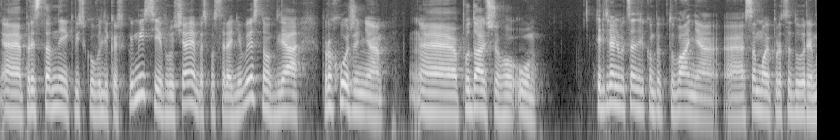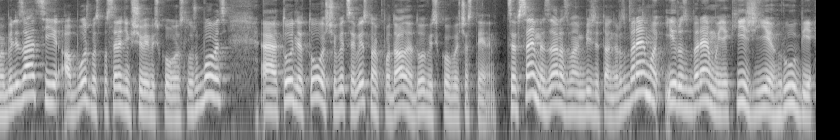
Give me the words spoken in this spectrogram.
е, представник військово-лікарської комісії вручає безпосередньо висновок для проходження е, подальшого у територіальному центрі комплектування е, самої процедури мобілізації, або ж безпосередньо, якщо ви військовослужбовець, е, то для того, щоб ви цей висновок подали до військової частини. Це все ми зараз з вами більш детально розберемо і розберемо, які ж є грубі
